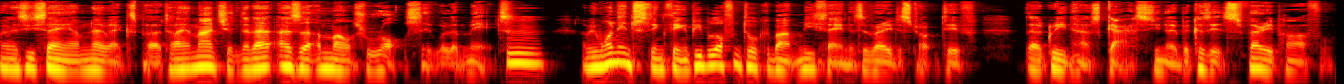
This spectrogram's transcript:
Well, as you say, I'm no expert. I imagine that as a, a mulch rots, it will emit. Mm. I mean, one interesting thing, people often talk about methane as a very destructive uh, greenhouse gas, you know, because it's very powerful.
